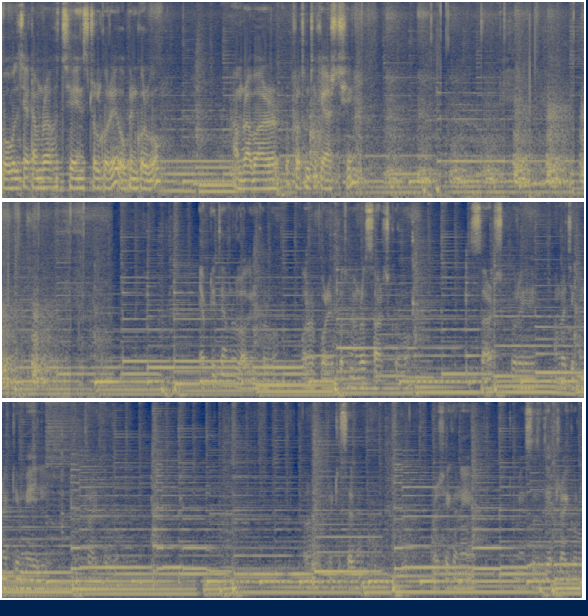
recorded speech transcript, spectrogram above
গুগল চ্যাট আমরা হচ্ছে ইনস্টল করে ওপেন করব। আমরা আবার প্রথম থেকে আসছি। লগ ইন করব। করার পরে প্রথমে আমরা সার্চ করব। সার্চ করে আমরা যে কোনো একটি মেইল ট্রাই করব। টোয়েন্টি আমরা সেখানে মেসেজ দিয়ে ট্রাই করব।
